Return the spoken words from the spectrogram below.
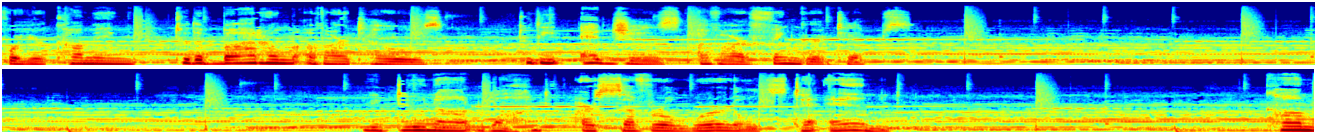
for your coming to the bottom of our toes, to the edges of our fingertips. We do not want our several worlds to end. Come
